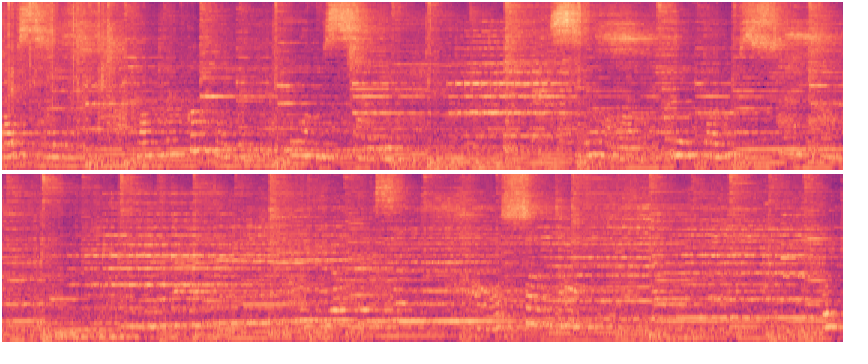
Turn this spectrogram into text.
有时望見光明，望甚，使我感到痛。若人生可伤痛，会感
